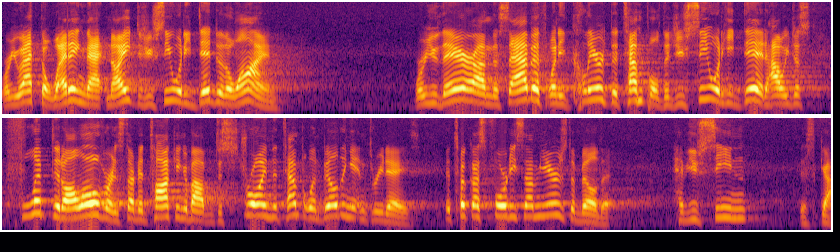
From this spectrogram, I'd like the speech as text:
Were you at the wedding that night? Did you see what he did to the wine? Were you there on the Sabbath when he cleared the temple? Did you see what he did? How he just flipped it all over and started talking about destroying the temple and building it in three days? It took us 40 some years to build it. Have you seen this guy?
